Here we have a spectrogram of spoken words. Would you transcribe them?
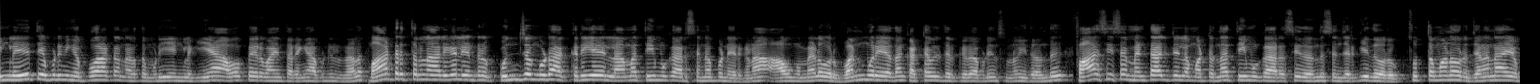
எங்களை ஏற்று எப்படி நீங்கள் போராட்டம் நடத்த முடியும்? எங்களுக்கு ஏன் அவப்பேர் வாங்கி தரீங்க? அப்படின்றனால மாற்றுத்திறனாளிகள் என்ற கொஞ்சம் கூட அக்கறையே இல்லாமல் திமுக அரசு என்ன பண்ணியிருக்குன்னா அவங்க மேலே ஒரு வன்முறையை தான் கட்டவிழ்த்திருக்கு அப்படின்னு சொல்லணும். இது வந்து பாசிச மென்டாலிட்டியில் மட்டும்தான் திமுக அரசு இதை வந்து செஞ்சிருக்கு. இது ஒரு சுத்தமான ஒரு ஜனநாயக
